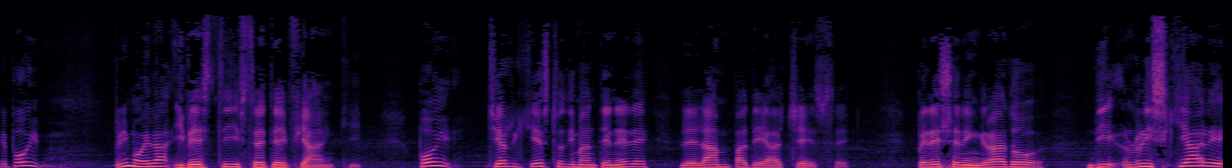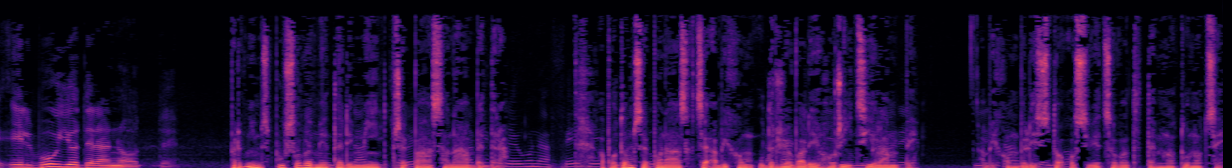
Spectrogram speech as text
E poi, primo era i vesti stretti ai fianchi, poi ci è richiesto di mantenere le lampade accese per essere in grado di rischiare il buio della notte. Prvním způsobem je tedy mít přepásaná bedra. A potom se po nás chce, abychom udržovali hořící lampy, abychom byli sto osvěcovat temnotu noci.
